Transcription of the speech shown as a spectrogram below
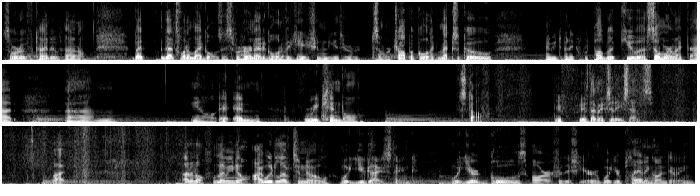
Sort of, kind of, I don't know. but that's one of my goals is for her and I to go on a vacation, either somewhere tropical like Mexico, maybe Dominican Republic, Cuba, somewhere like that. Um, you know, and, and rekindle stuff, if if that makes any sense. But I don't know. Let me know. I would love to know what you guys think, what your goals are for this year, what you're planning on doing.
